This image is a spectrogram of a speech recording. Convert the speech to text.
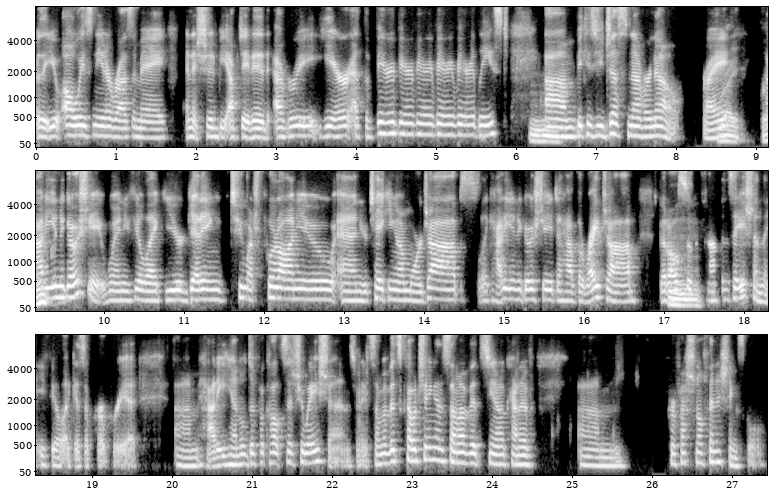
or that you always need a resume and it should be updated every year at the very, very, very, very, very least, mm-hmm. um, because you just never know. Right. right. Right. How do you negotiate when you feel like you're getting too much put on you and you're taking on more jobs? Like, how do you negotiate to have the right job, but also mm. the compensation that you feel like is appropriate? Um, how do you handle difficult situations? Right. Some of it's coaching and some of it's, you know, kind of um, professional finishing school,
